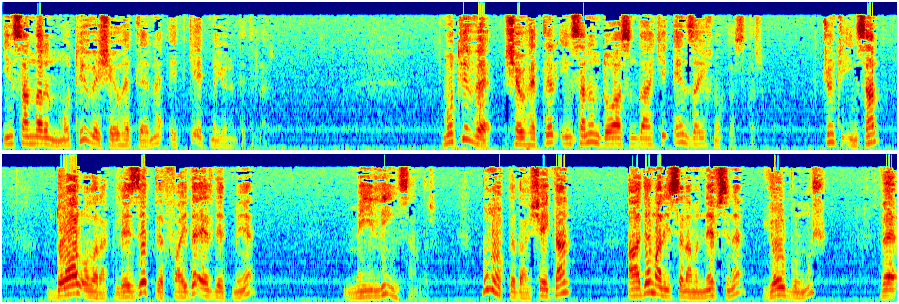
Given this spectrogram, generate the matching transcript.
insanların motiv ve şevhetlerine etki etme yönündedirler. Motiv ve şevhetler insanın doğasındaki en zayıf noktasıdır. Çünkü insan doğal olarak lezzet ve fayda elde etmeye meyilli insandır. Bu noktadan şeytan Adem Aleyhisselam'ın nefsine yol bulmuş ve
